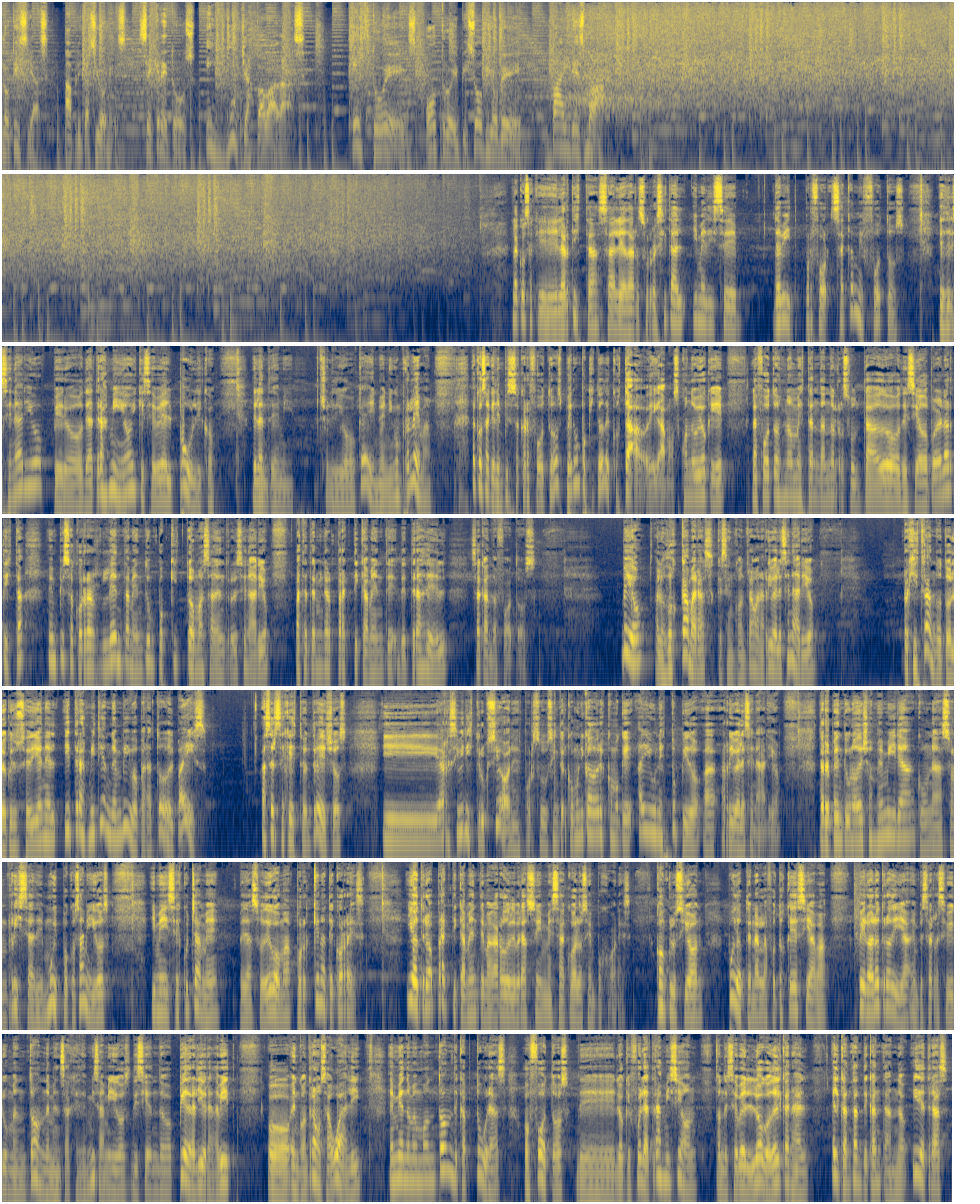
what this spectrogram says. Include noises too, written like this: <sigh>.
Noticias, aplicaciones, secretos y muchas pavadas. Esto es otro episodio de Baires Smart. La cosa es que el artista sale a dar su recital y me dice, David, por favor, sacame fotos desde el escenario, pero de atrás mío y que se vea el público delante de mí. Yo le digo, ok, no hay ningún problema. La cosa que le empiezo a sacar fotos, pero un poquito de costado, digamos. Cuando veo que las fotos no me están dando el resultado deseado por el artista, me empiezo a correr lentamente un poquito más adentro del escenario hasta terminar prácticamente detrás de él sacando fotos. Veo a los dos cámaras que se encontraban arriba del escenario registrando todo lo que sucedía en él y transmitiendo en vivo para todo el país. Hacerse gesto entre ellos y a recibir instrucciones por sus intercomunicadores como que hay un estúpido arriba del escenario. De repente uno de ellos me mira con una sonrisa de muy pocos amigos y me dice, escúchame, pedazo de goma, ¿por qué no te corres? Y otro prácticamente me agarró del brazo y me sacó a los empujones. Conclusión, pude obtener las fotos que deseaba, pero al otro día empecé a recibir un montón de mensajes de mis amigos diciendo piedra libre a David o encontramos a Wally, enviándome un montón de capturas o fotos de lo que fue la transmisión, donde se ve el logo del canal, el cantante cantando y detrás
